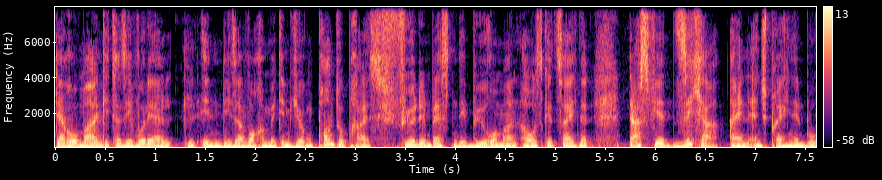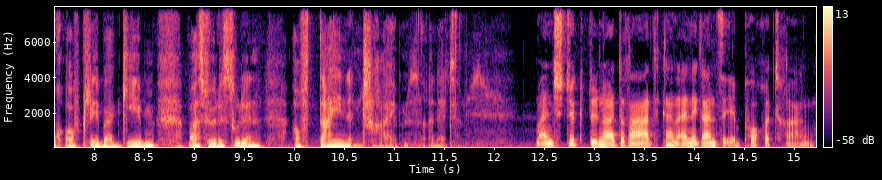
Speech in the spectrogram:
Der Roman Gittersee wurde ja in dieser Woche mit dem Jürgen Ponto-Preis für den besten Debütroman ausgezeichnet. Das wird sicher einen entsprechenden Buchaufkleber geben. Was würdest du denn auf deinen schreiben, Annette? Ein Stück dünner Draht kann eine ganze Epoche tragen.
